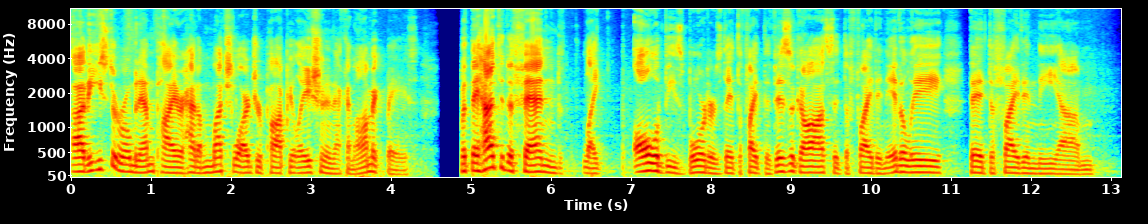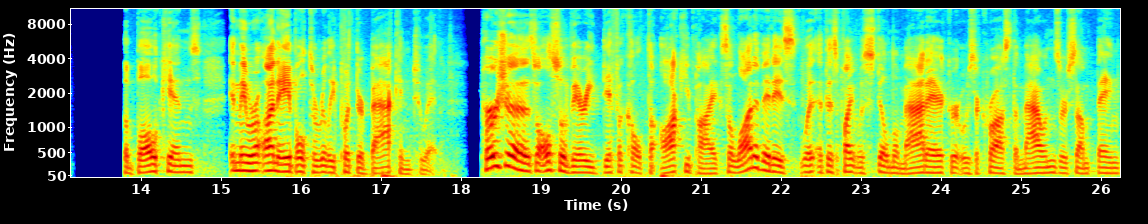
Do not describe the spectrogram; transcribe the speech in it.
Uh, the Eastern Roman Empire had a much larger population and economic base, but they had to defend like all of these borders. They had to fight the Visigoths, they had to fight in Italy, they had to fight in the um, the Balkans, and they were unable to really put their back into it. Persia is also very difficult to occupy because a lot of it is at this point was still nomadic or it was across the mountains or something,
